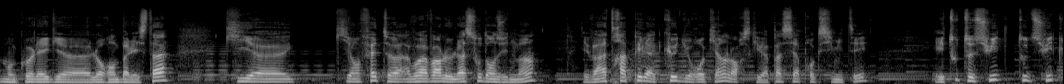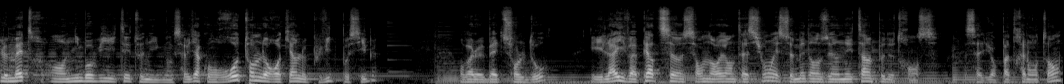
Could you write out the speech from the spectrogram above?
mon collègue euh, Laurent Balesta, qui, euh, qui en fait euh, va avoir le lasso dans une main et va attraper la queue du requin lorsqu'il va passer à proximité et tout de suite, tout de suite le mettre en immobilité tonique. Donc ça veut dire qu'on retourne le requin le plus vite possible. On va le mettre sur le dos et là il va perdre son orientation et se met dans un état un peu de transe. Ça dure pas très longtemps,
